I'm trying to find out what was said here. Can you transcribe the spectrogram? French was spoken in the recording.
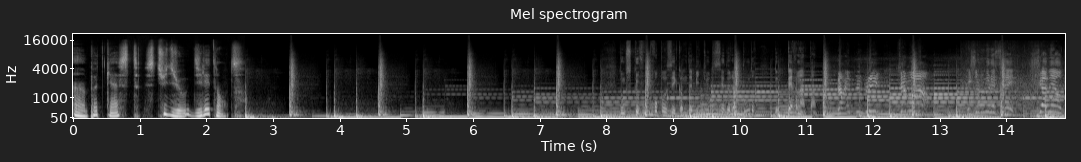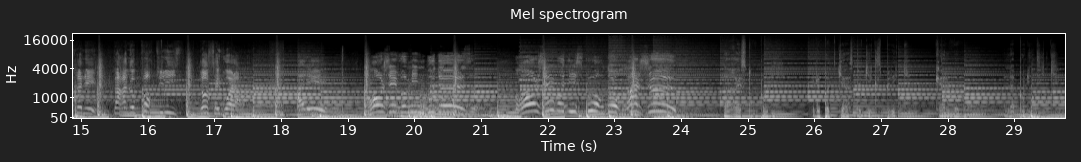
un podcast studio dilettante. Donc ce que vous proposez comme d'habitude, c'est de la poudre de perlimpin. La République, c'est moi Et je ne me laisserai jamais entraîner par un opportuniste dans cette voie-là. Allez, rangez vos mines boudeuses, rangez vos discours de rageux. Restons polis, le podcast qui explique calmement la politique.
